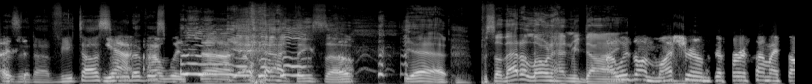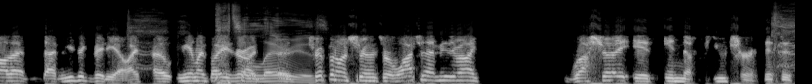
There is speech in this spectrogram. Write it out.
was it uh, Vitas or whatever? I was. Uh, Yeah, I think so. Yeah, so that alone had me dying. I was on mushrooms the first time I saw that that music video. I, I me and my buddies That's are uh, hilarious. tripping on shrooms. We're watching that music. We're like, Russia is in the future. This is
